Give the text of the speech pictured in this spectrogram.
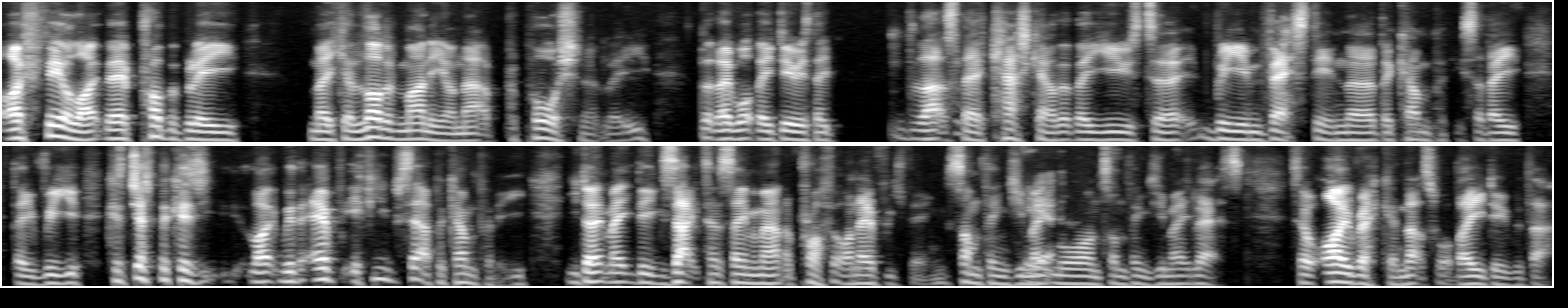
I feel like they're probably make a lot of money on that proportionately. But they what they do is they that's their cash cow that they use to reinvest in the the company. So they they re because just because like with every if you set up a company, you don't make the exact same amount of profit on everything. Some things you make Yeah. more on, some things you make less. So I reckon that's what they do with that.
